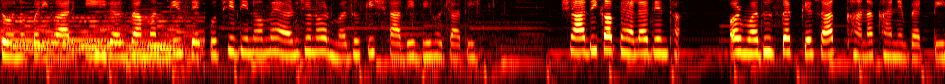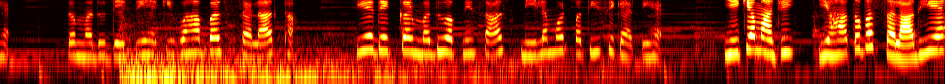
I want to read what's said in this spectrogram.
दोनों परिवार की रजामंदी से कुछ ही दिनों में अर्जुन और मधु की शादी भी हो जाती है। शादी का पहला दिन था और मधु सबके साथ खाना खाने बैठती है। तो मधु देखती है कि वहाँ बस सलाद था। ये देखकर मधु अपनी सास नीलम और पति से कहती है, ये क्या माँ जी यहाँ तो बस सलाद ही है।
